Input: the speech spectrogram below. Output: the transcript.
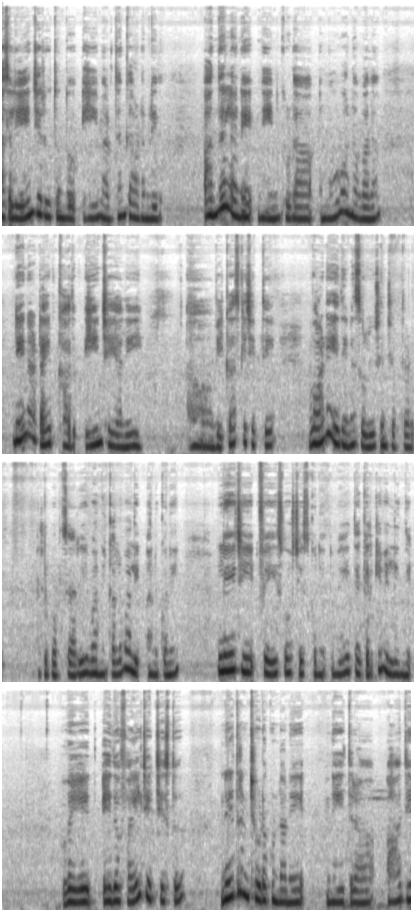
అసలు ఏం జరుగుతుందో ఏం అర్థం కావడం లేదు. అందులోనే నేను కూడా మూవ్ ఆన్ అవ్వాలా? నేను ఆ టైప్ కాదు. ఏం చేయాలి? వికాస్కి చెప్తే వాడే ఏదైనా సొల్యూషన్ చెప్తాడు. రేపు ఒకసారి వాడిని కలవాలి అనుకుని లేచి ఫేస్ వాష్ చేసుకుని వేద్ దగ్గరికి వెళ్ళింది. వేద్ ఏదో ఫైల్ చెక్ చేస్తూ నేత్రని చూడకుండానే నేత్ర ఆద్య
